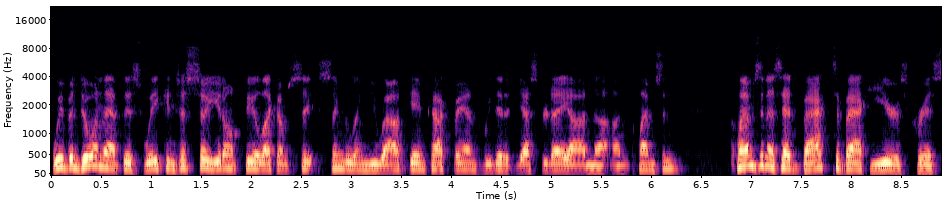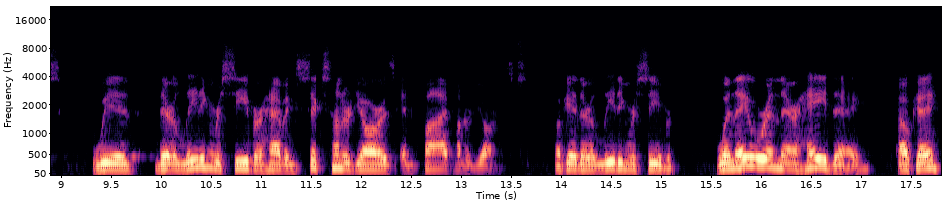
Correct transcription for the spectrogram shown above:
We've been doing that this week, and just so you don't feel like I'm singling you out, Gamecock fans, we did it yesterday on uh, on Clemson. Clemson has had back-to-back years, Chris, with their leading receiver having 600 yards and 500 yards. Okay, their leading receiver. When they were in their heyday, okay,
